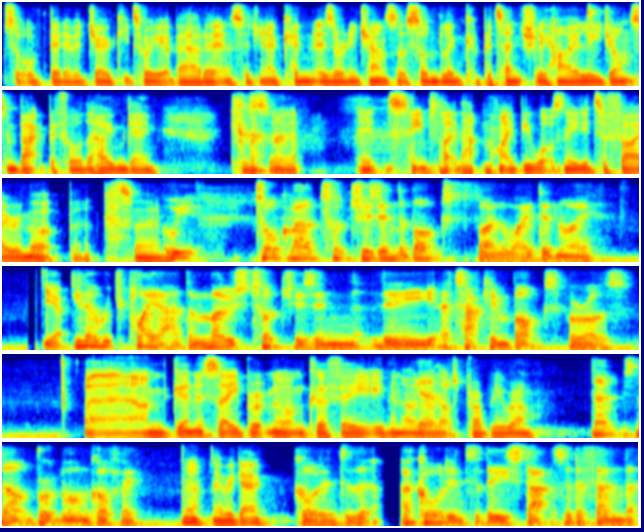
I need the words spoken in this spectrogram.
sort of bit of a jokey tweet about it and said, you know, can is there any chance that Sunderland could potentially hire Lee Johnson back before the home game? Because uh, it seems like that might be what's needed to fire him up. But um, we talk about touches in the box, by the way, didn't we? Yep. Do you know which player had the most touches in the attacking box for us? Uh, I'm gonna say Brooke Norton Cuffy, even though I Yeah. know that's probably wrong. No, it's not Brooke Norton Cuffy. Yeah, there we go. According to the according to these stats, a defender.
